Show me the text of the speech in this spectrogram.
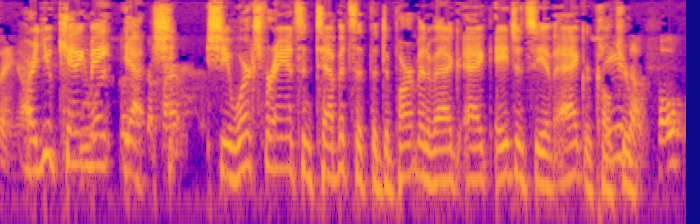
singer. Are you kidding She me? works for the Yeah, she, she works for Anson Tebbetts at the Department of Ag, Ag Agency of Agriculture. She's a folk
